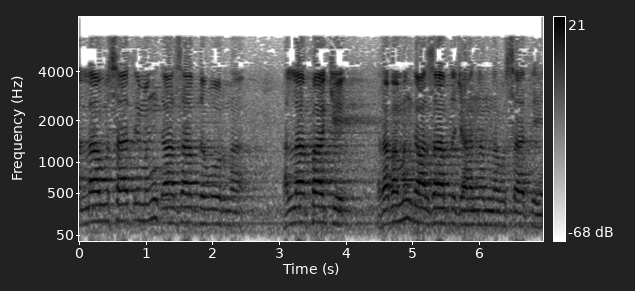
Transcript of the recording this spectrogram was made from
الله وسات من د عذاب د ورنا الله پاکي رب من د عذاب د جهنم نه وساتي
